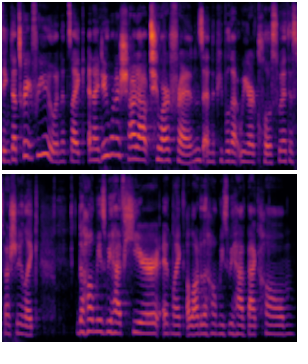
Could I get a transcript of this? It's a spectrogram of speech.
think that's great for you. And it's like and i do want to shout out to our friends and the people that we are close with especially like the homies we have here and like a lot of the homies we have back home.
